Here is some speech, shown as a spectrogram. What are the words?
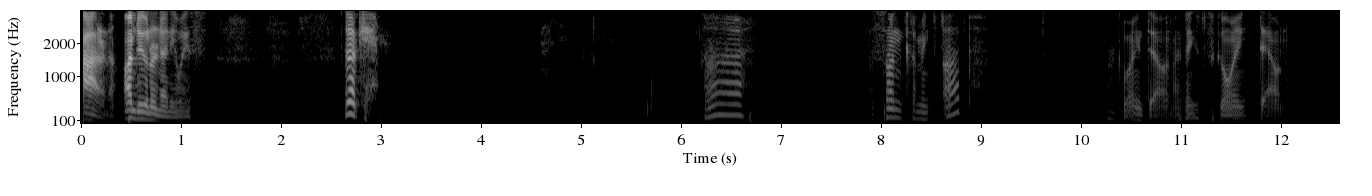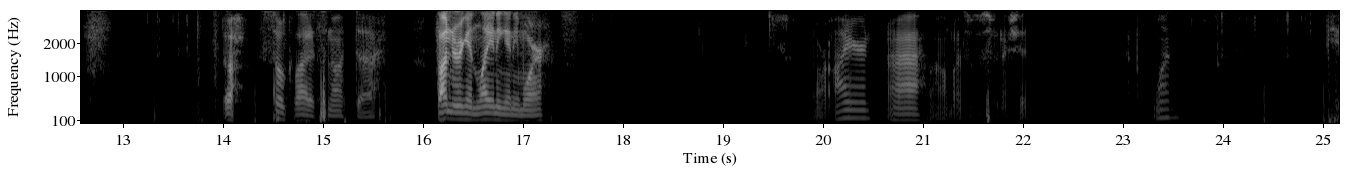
I don't know. I'm doing it anyways. Okay. Uh, is the sun coming up or going down? I think it's going down. Oh, so glad it's not uh, thundering and lightning anymore. More iron. Ah, uh, well, might as well just finish it. one. Okay.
